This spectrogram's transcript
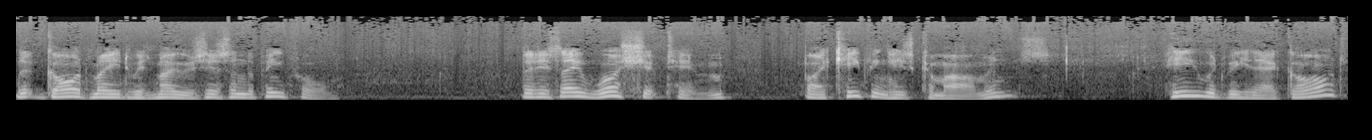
that God made with Moses and the people. That if they worshipped him by keeping his commandments, he would be their God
